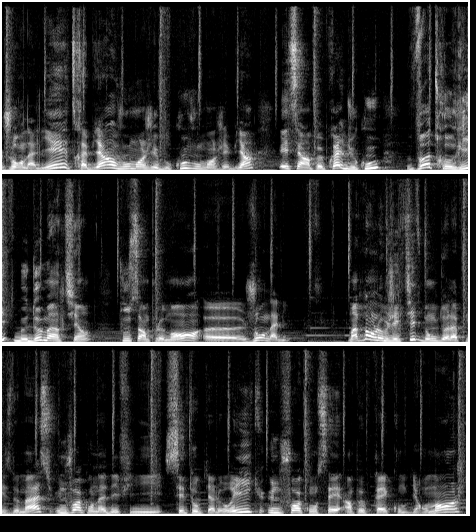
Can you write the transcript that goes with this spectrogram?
journalier, très bien, vous mangez beaucoup, vous mangez bien, et c'est à peu près du coup votre rythme de maintien, tout simplement, journalier. Maintenant, l'objectif donc de la prise de masse, une fois qu'on a défini ses taux caloriques, une fois qu'on sait à peu près combien on mange,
